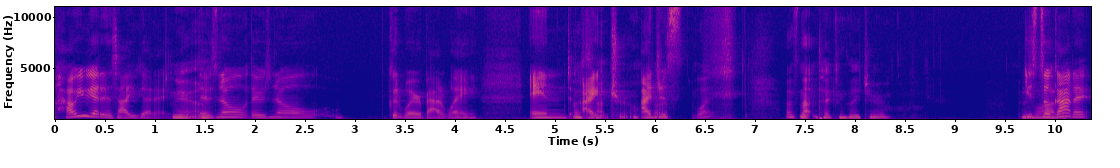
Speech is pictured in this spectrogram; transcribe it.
how you get it is how you get it Yeah. there's no there's no good way or bad way and That's i not true. i just what that's not technically true. you There's a still got of, it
